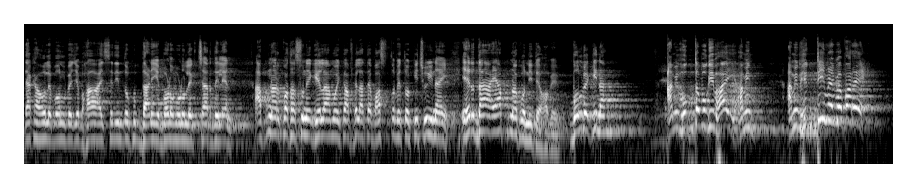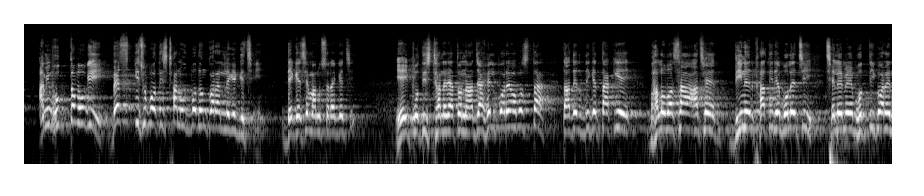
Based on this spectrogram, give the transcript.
দেখা হলে বলবে যে, ভাই, সেদিন তো খুব দাঁড়িয়ে বড় বড় লেকচার দিলেন। আপনার কথা শুনে গেলাম, ওই কাফেলাতে বাস্তবে তো কিছুই নাই। এর দায় আপনাকেও নিতে হবে। বলবে কি না? আমি ভুক্তভোগী ভাই, আমি আমি ভিকটিমের ব্যাপারে। আমি ভুক্তভোগী, বেশ কিছু প্রতিষ্ঠান উদ্বোধন করার লেগে গেছি। ডেকেছে মানুষেরা গেছি। এই প্রতিষ্ঠানের এত নাজাহেল পরে অবস্থা, তাদের দিকে তাকিয়ে ভালোবাসা আছে, দিনের খাতিরে বলেছি, ছেলে মেয়ে ভর্তি করেন,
